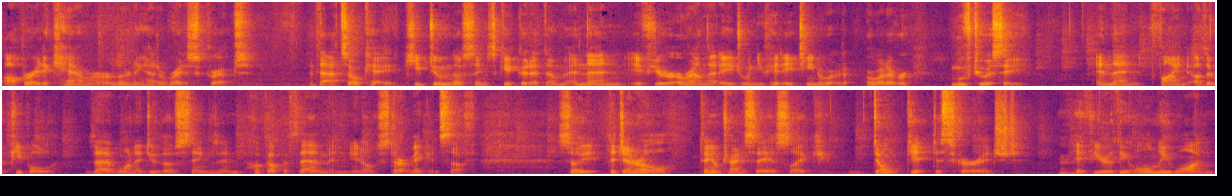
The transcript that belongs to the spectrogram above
operate a camera or learning how to write a script that's okay. Keep doing those things, get good at them, and then if you're around that age when you hit 18 or, or whatever, move to a city and then find other people that want to do those things and hook up with them and, you know, start making stuff. So the general thing I'm trying to say is like, don't get discouraged mm-hmm. if you're the only one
